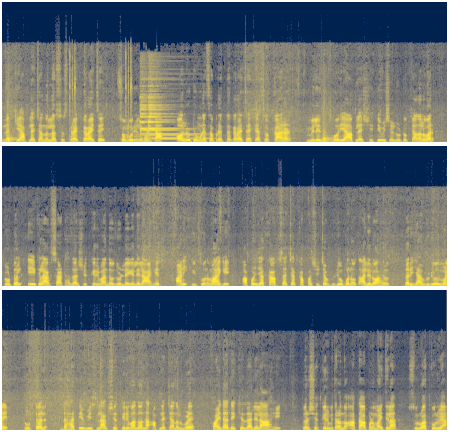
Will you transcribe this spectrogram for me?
नक्की आपल्या चॅनलला सबस्क्राईब करायचंय. समोरील घंटा ऑलो ठेवण्याचा प्रयत्न करायचा आहे त्याचं कारण मिलिंद भोर या आपल्या शेतीविषयक यूट्यूब चॅनलवर टोटल एक लाख साठ हजार शेतकरी बांधव जोडले गेलेले आहेत. आणि इथून मागे आपण ज्या कापसाच्या कपाशीच्या व्हिडिओ बनवत आलेलो आहोत तर ह्या व्हिडिओमुळे टोटल दहा ते वीस लाख शेतकरी बांधवांना आपल्या चॅनलमुळे फायदा देखील झालेला आहे. तर शेतकरी मित्रांनो आता आपण माहितीला सुरुवात करूया.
